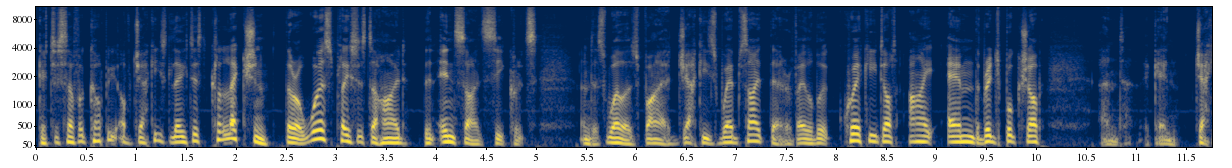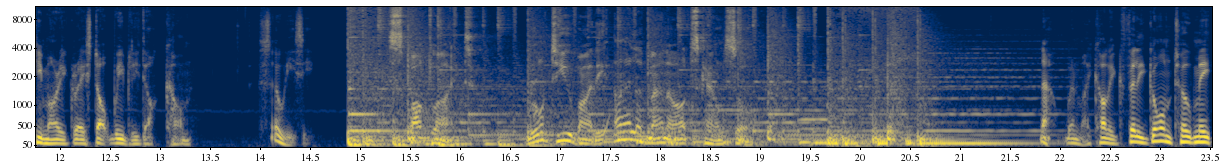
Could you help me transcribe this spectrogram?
get yourself a copy of Jackie's latest collection. There are worse places to hide than inside secrets and as well as via Jackie's website. They're available at quirky.im, the Bridge Bookshop, and again, jackiemorriegrace.weebly.com. So easy. Spotlight, brought to you by the Isle of Man Arts Council. Now, when my colleague Philly Gawn told me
